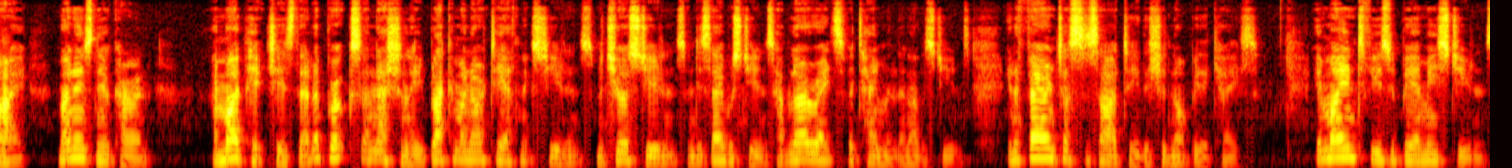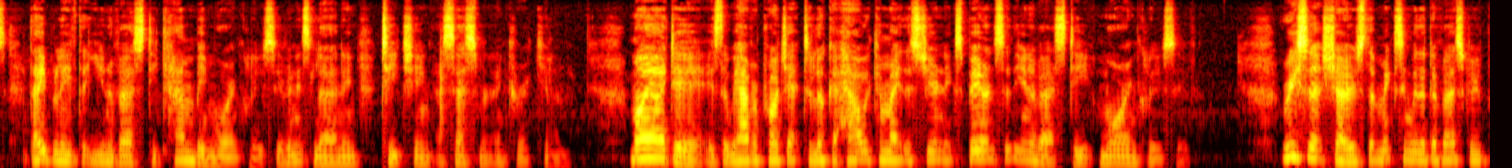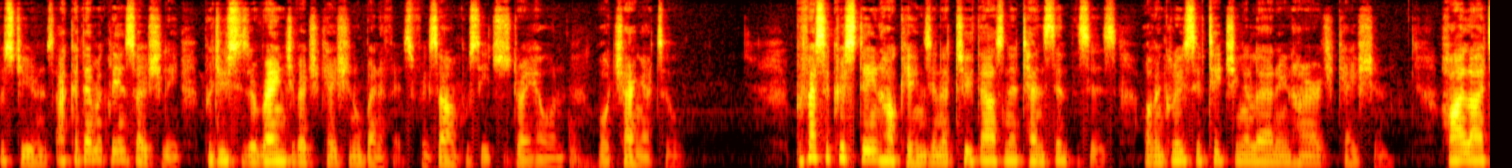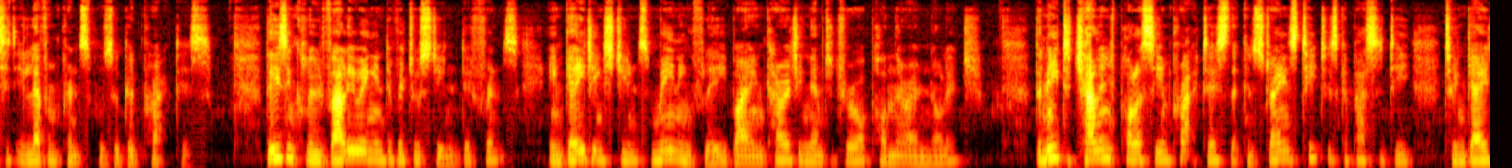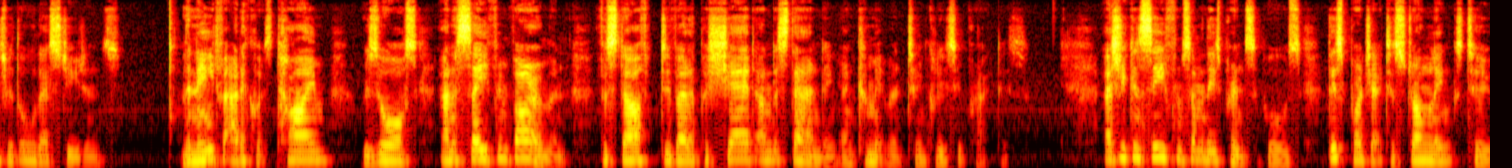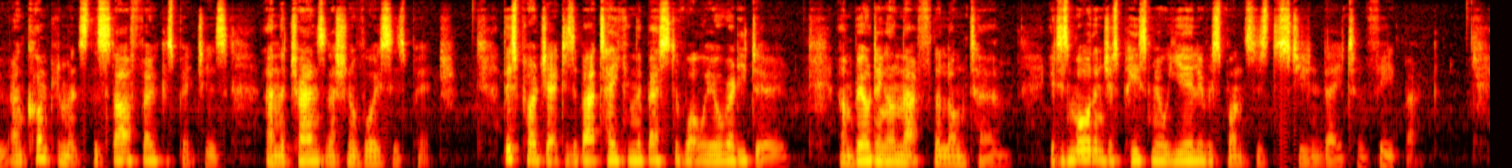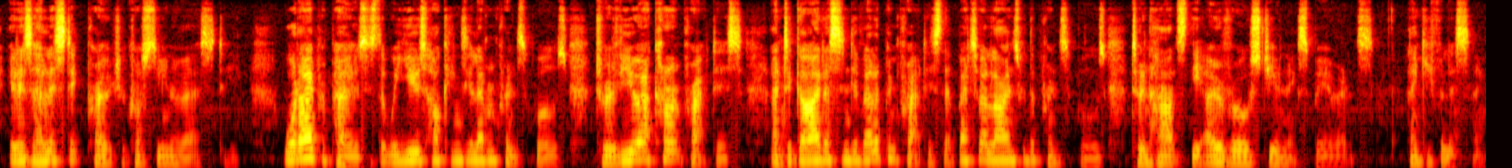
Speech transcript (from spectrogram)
Hi, my name is Neil Currant, and my pitch is that at Brookes and nationally, black and minority ethnic students, mature students, and disabled students have lower rates of attainment than other students. In a fair and just society, this should not be the case. In my interviews with BME students, they believe that university can be more inclusive in its learning, teaching, assessment, and curriculum. My idea is that we have a project to look at how we can make the student experience at the university more inclusive. Research shows that mixing with a diverse group of students academically and socially produces a range of educational benefits, for example, see Strayhorn or Chang et al. Professor Christine Hockings, in a 2010 synthesis of inclusive teaching and learning in higher education, highlighted 11 principles of good practice. These include valuing individual student difference, engaging students meaningfully by encouraging them to draw upon their own knowledge, the need to challenge policy and practice that constrains teachers' capacity to engage with all their students. The need for adequate time, resource and a safe environment for staff to develop a shared understanding and commitment to inclusive practice. As you can see from some of these principles, this project has strong links to and complements the staff focus pitches and the transnational voices pitch. This project is about taking the best of what we already do and building on that for the long term. It is more than just piecemeal yearly responses to student data and feedback. It is a holistic approach across the university. What I propose is that we use Hockings' 11 principles to review our current practice and to guide us in developing practice that better aligns with the principles to enhance the overall student experience. Thank you for listening.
